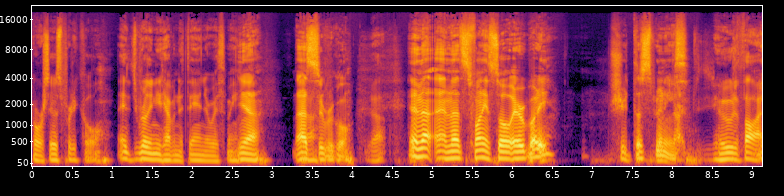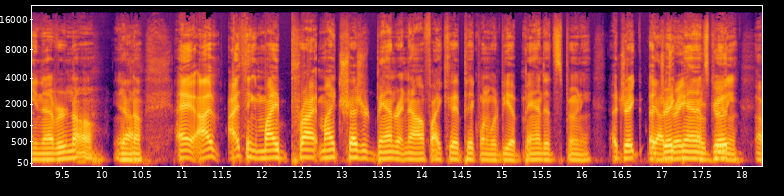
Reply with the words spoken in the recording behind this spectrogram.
course it was pretty cool. It's really neat having Nathaniel with me. Yeah, that's Yeah. super cool. Yeah. And that and that's funny. So everybody, shoot the spoonies. Who'd have thought? You never know. You never Yeah. know. Hey, I I think my pri- my treasured band right now, if I could pick one, would be a banded spoonie, a Drake a yeah, Drake, Drake, banded a good, a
